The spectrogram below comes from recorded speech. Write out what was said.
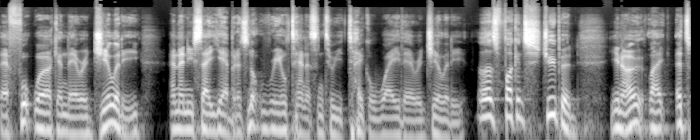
their footwork and their agility and then you say yeah but it's not real tennis until you take away their agility. Well, that's fucking stupid you know? Like it's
